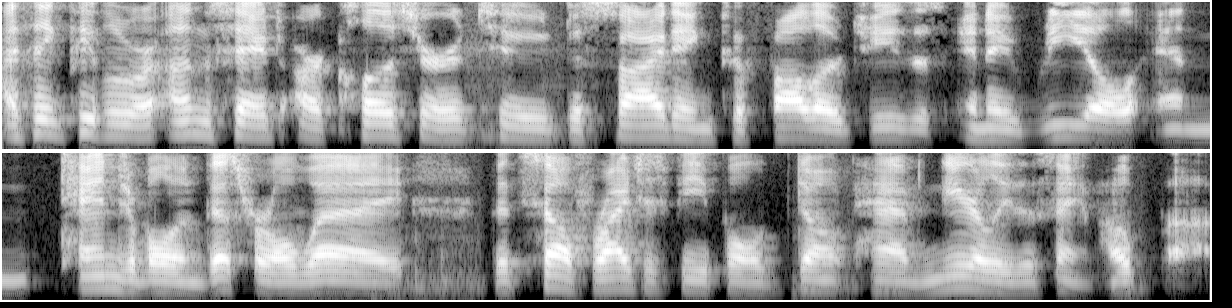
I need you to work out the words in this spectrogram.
I think people who are unsaved are closer to deciding to follow Jesus in a real and tangible and visceral way that self-righteous people don't have nearly the same hope of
